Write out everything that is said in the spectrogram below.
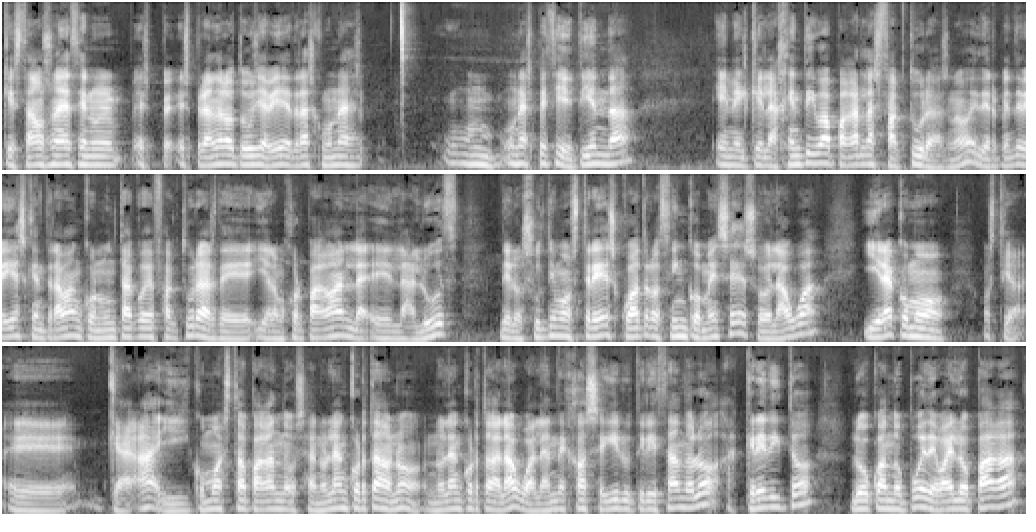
que estábamos una vez en un- esp- esperando el autobús y había detrás como una, un- una especie de tienda en el que la gente iba a pagar las facturas, ¿no? Y de repente veías que entraban con un taco de facturas de, y a lo mejor pagaban la, eh, luz de los últimos 3, 4 o 5 meses o el agua y era como, hostia, eh, ah, ¿y cómo ha estado pagando? O sea, no le han cortado, no, no le han cortado el agua, le han dejado seguir utilizándolo a crédito, luego cuando puede va y lo paga,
